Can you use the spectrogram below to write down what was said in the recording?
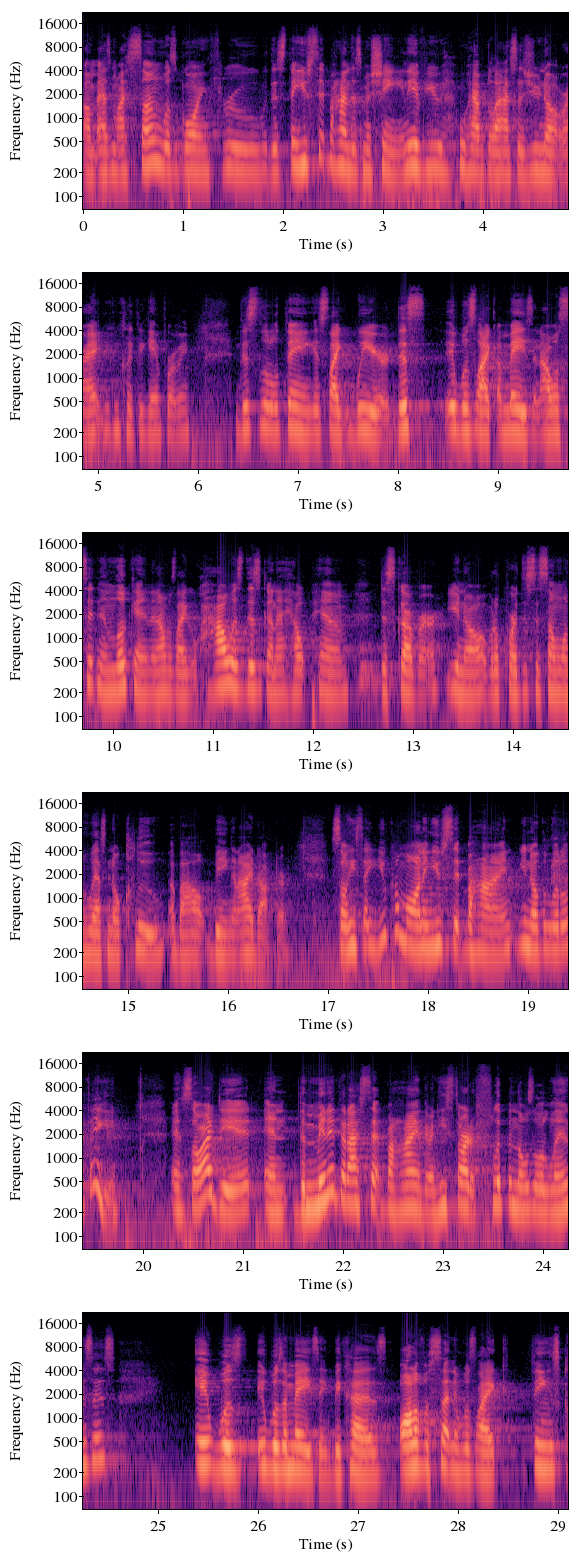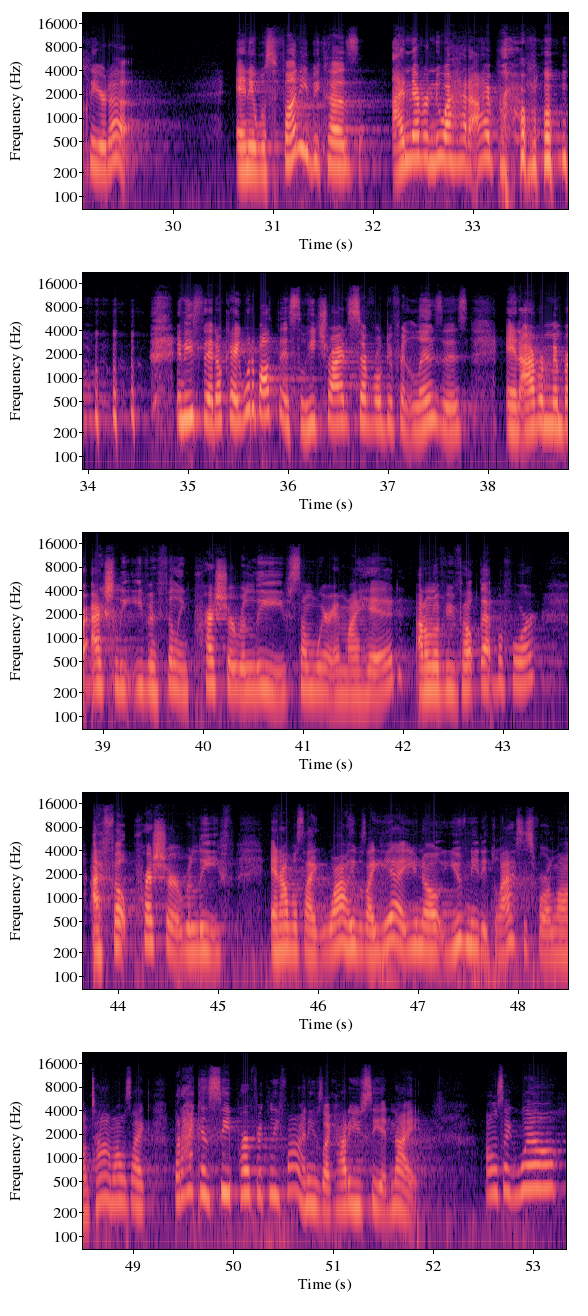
um, as my son was going through this thing, you sit behind this machine. Any of you who have glasses, you know, right? You can click again for me. This little thing, it's like weird. This, it was like amazing. I was sitting and looking, and I was like, how is this to help him discover, you know? But of course, this is someone who has no clue about being an eye doctor. So he said, you come on and you sit behind, you know, the little thingy. And so I did, and the minute that I sat behind there and he started flipping those little lenses, it was, it was amazing because all of a sudden it was like things cleared up. And it was funny because I never knew I had an eye problem. And he said, okay, what about this? So he tried several different lenses, and I remember actually even feeling pressure relief somewhere in my head. I don't know if you've felt that before. I felt pressure relief. And I was like, wow. He was like, yeah, you know, you've needed glasses for a long time. I was like, but I can see perfectly fine. He was like, how do you see at night? I was like, well,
